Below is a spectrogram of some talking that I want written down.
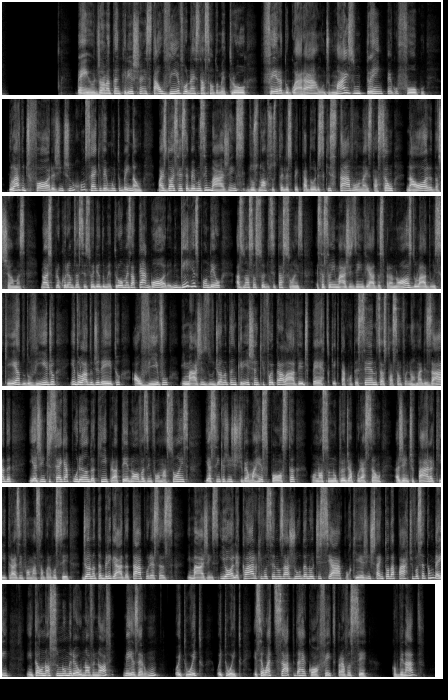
Bem, o Jonathan Christian está ao vivo na estação do metrô Feira do Guará, onde mais um trem pegou fogo. Do lado de fora, a gente não consegue ver muito bem, não. Mas nós recebemos imagens dos nossos telespectadores que estavam na estação na hora das chamas. Nós procuramos assessoria do metrô, mas até agora ninguém respondeu às nossas solicitações. Essas são imagens enviadas para nós do lado esquerdo do vídeo e do lado direito, ao vivo, imagens do Jonathan Christian, que foi para lá ver de perto o que está acontecendo, se a situação foi normalizada. E a gente segue apurando aqui para ter novas informações. E assim que a gente tiver uma resposta com o nosso núcleo de apuração, a gente para aqui e traz a informação para você. Jonathan, obrigada, tá? Por essas imagens. E olha, é claro que você nos ajuda a noticiar, porque a gente está em toda parte você também. Então, o nosso número é o 99 8888. Esse é o WhatsApp da Record feito para você. Combinado?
